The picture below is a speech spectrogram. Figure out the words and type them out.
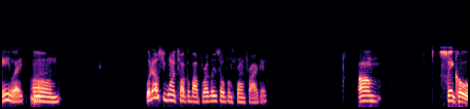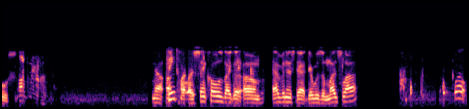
Anyway, um what else you want to talk about, brothers? Open Forum Friday. Um, sinkholes. Now, uh, are, are sinkholes like a um evidence that there was a mudslide? Well,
